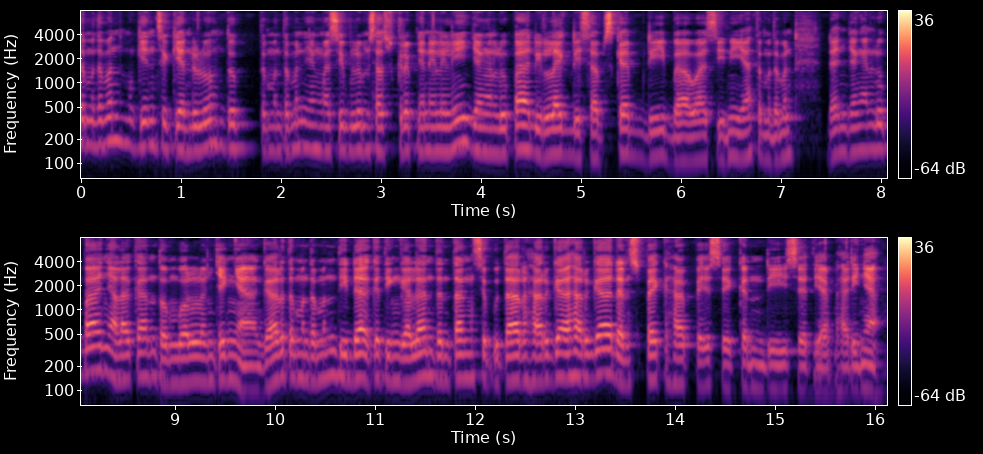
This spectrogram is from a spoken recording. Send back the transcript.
teman-teman mungkin sekian dulu untuk teman-teman yang masih belum subscribe channel ini. Jangan lupa di like di subscribe di bawah sini ya teman-teman. Dan jangan lupa nyalakan tombol loncengnya agar teman-teman tidak ketinggalan tentang seputar harga-harga dan spek HP second di setiap harinya.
